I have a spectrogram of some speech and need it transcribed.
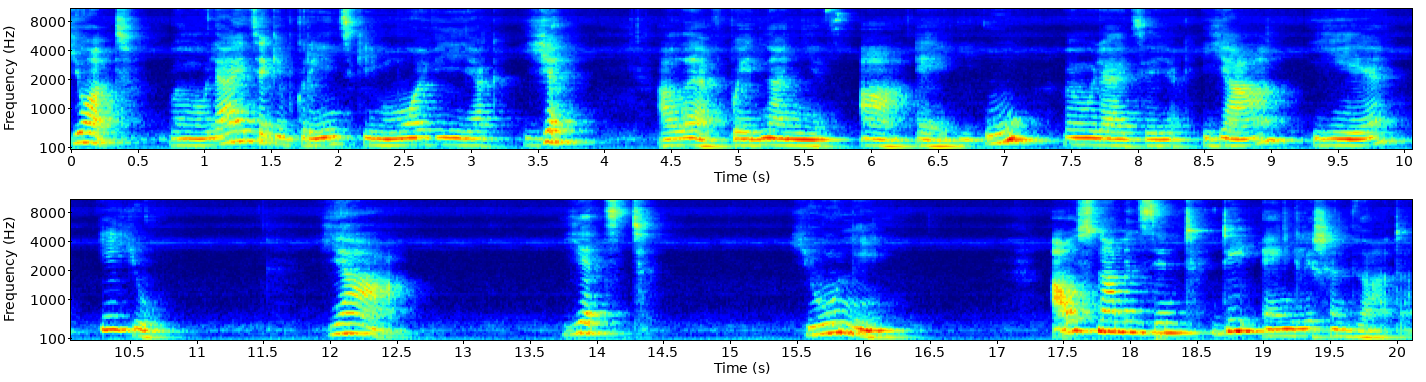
йод вимовляється як і в українській мові як Й. Але в поєднанні з А, Е і У вимовляється як Я, Є і Ю. Я, jetzt, Juni. Ausnahmen sind die englischen Wörter.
